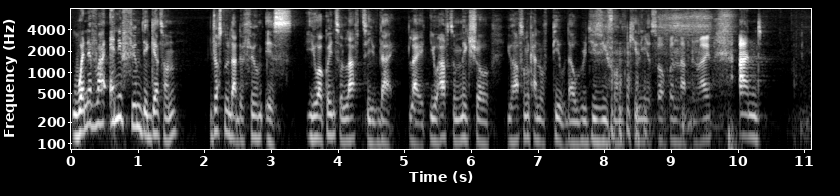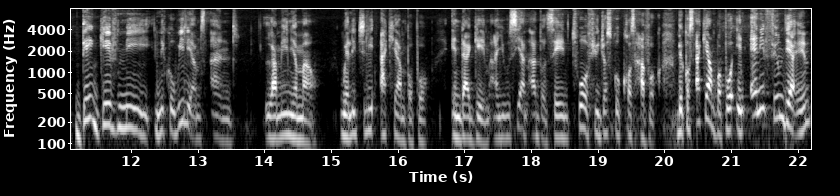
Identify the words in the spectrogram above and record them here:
whenever any film they get on, just know that the film is, you are going to laugh till you die. Like, you have to make sure you have some kind of pill that will reduce you from killing yourself when laughing, right? And they gave me Nico Williams and Lamine Yamal were literally Aki and Pawpaw in that game. And you will see an adult saying, two of you just go cause havoc. Because Aki and Pawpaw, in any film they are in,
